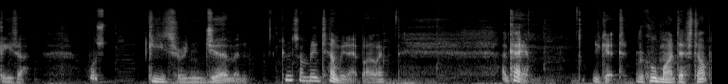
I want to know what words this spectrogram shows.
geezer. What's geezer in German? Can somebody tell me that, by the way? Okay, you get record my desktop,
